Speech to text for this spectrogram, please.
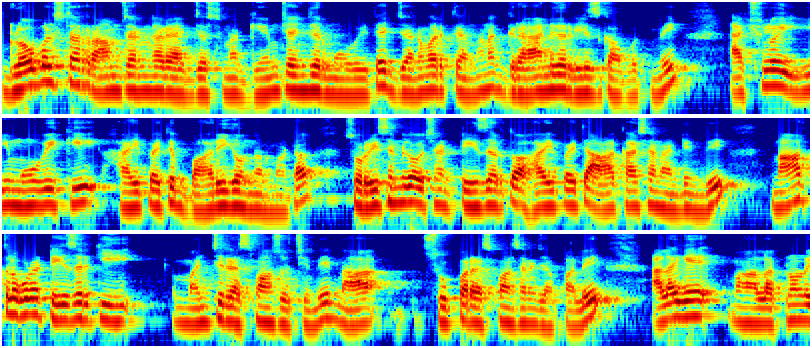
గ్లోబల్ స్టార్ రామ్ చరణ్ గారు యాక్ట్ చేస్తున్న గేమ్ చేంజర్ మూవీ అయితే జనవరి టెన్త్న గ్రాండ్గా రిలీజ్ కాబోతుంది. యాక్చువల్గా ఈ మూవీకి హైప్ అయితే భారీగా ఉందన్నమాట. సో రీసెంట్గా వచ్చిన టీజర్తో హైప్ అయితే ఆకాశాన్ని అంటింది. నార్త్లో కూడా టీజర్కి మంచి రెస్పాన్స్ వచ్చింది. నా సూపర్ రెస్పాన్స్ అని చెప్పాలి. అలాగే మా లక్నోలో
